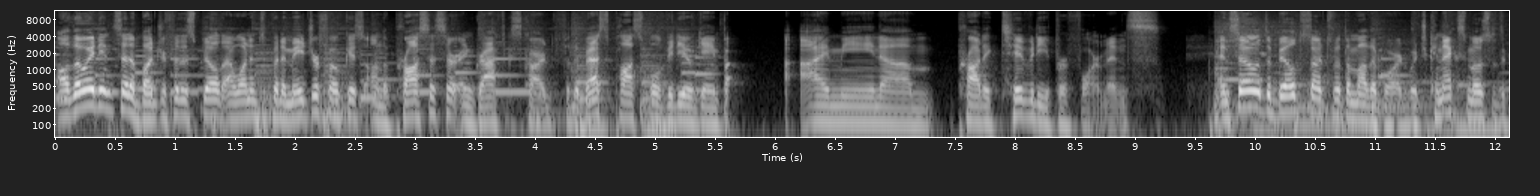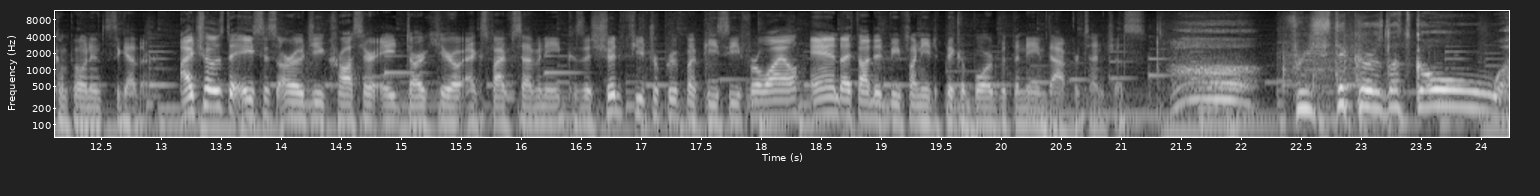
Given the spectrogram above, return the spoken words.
Although I didn't set a budget for this build, I wanted to put a major focus on the processor and graphics card for the best possible video game I mean, um, productivity performance. And so the build starts with a motherboard, which connects most of the components together. I chose the Asus ROG Crosshair 8 Dark Hero X570 because it should future-proof my PC for a while, and I thought it'd be funny to pick a board with the name that pretentious. Free stickers, let's go!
